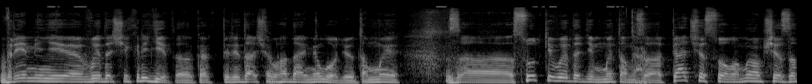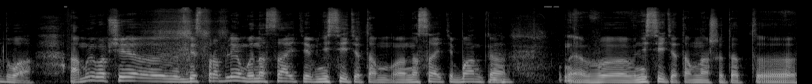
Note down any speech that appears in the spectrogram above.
времени выдачи кредита, как передача «Угадай мелодию». Там мы за сутки выдадим, мы там за 5 часов, а мы вообще за 2. А мы вообще э, без проблем, вы на сайте внесите там, э, на сайте банка э, в- внесите там наш этот э,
